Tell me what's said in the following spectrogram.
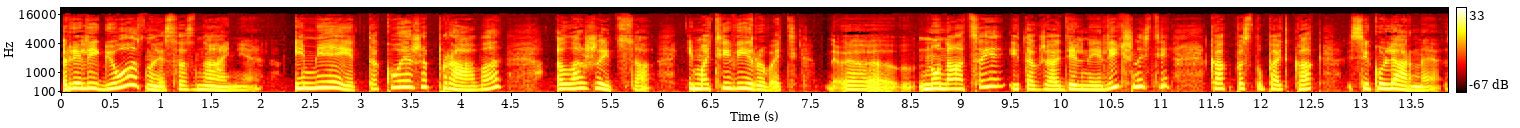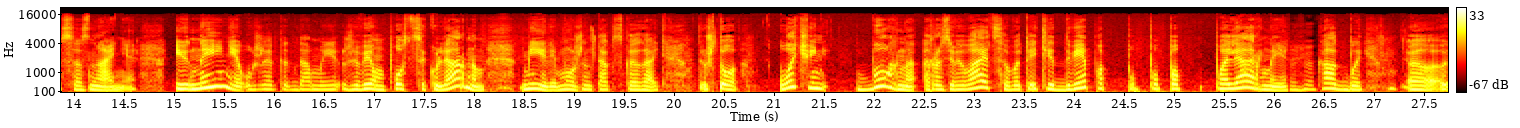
религиозное сознание имеет такое же право ложиться и мотивировать э, ну, нации и также отдельные личности, как поступать, как секулярное сознание. И ныне уже, когда мы живем в постсекулярном мире, можно так сказать, что очень бурно развиваются вот эти две полярные, угу. как бы, э,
